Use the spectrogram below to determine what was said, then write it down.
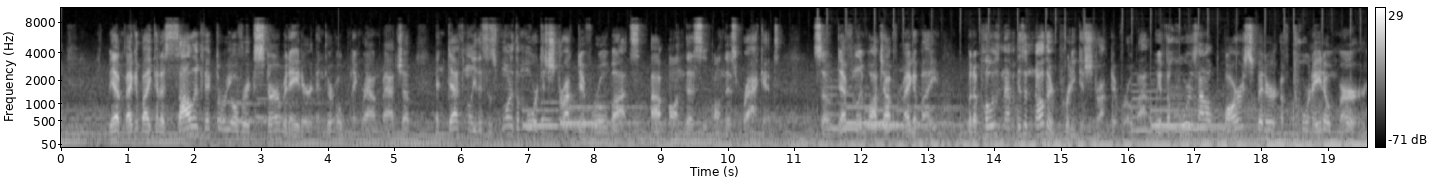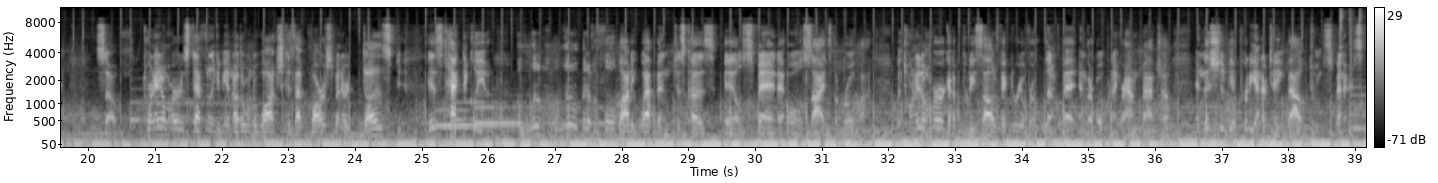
yeah, Megabyte got a solid victory over Exterminator in their opening round matchup, and definitely this is one of the more destructive robots uh, on this on this bracket. So definitely watch out for Megabyte. But opposing them is another pretty destructive robot. We have the horizontal bar spinner of Tornado Mer. So Tornado Mer is definitely gonna be another one to watch because that bar spinner does is technically a little little bit of a full body weapon just because it'll spin at all sides of the robot. But Tornado Mer got a pretty solid victory over Limpet in their opening round matchup, and this should be a pretty entertaining battle between spinners.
